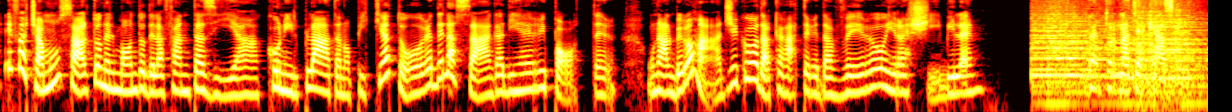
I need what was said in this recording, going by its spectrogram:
e facciamo un salto nel mondo della fantasia con il platano picchiatore della saga di Harry Potter, un albero magico dal carattere davvero irascibile. Bentornati a casa.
